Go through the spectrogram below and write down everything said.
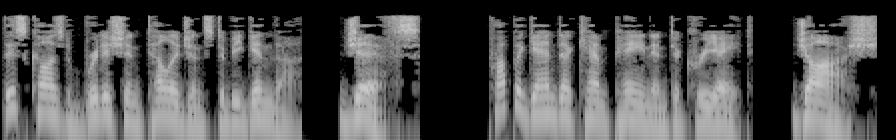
This caused British intelligence to begin the Jiffs propaganda campaign and to create Josh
